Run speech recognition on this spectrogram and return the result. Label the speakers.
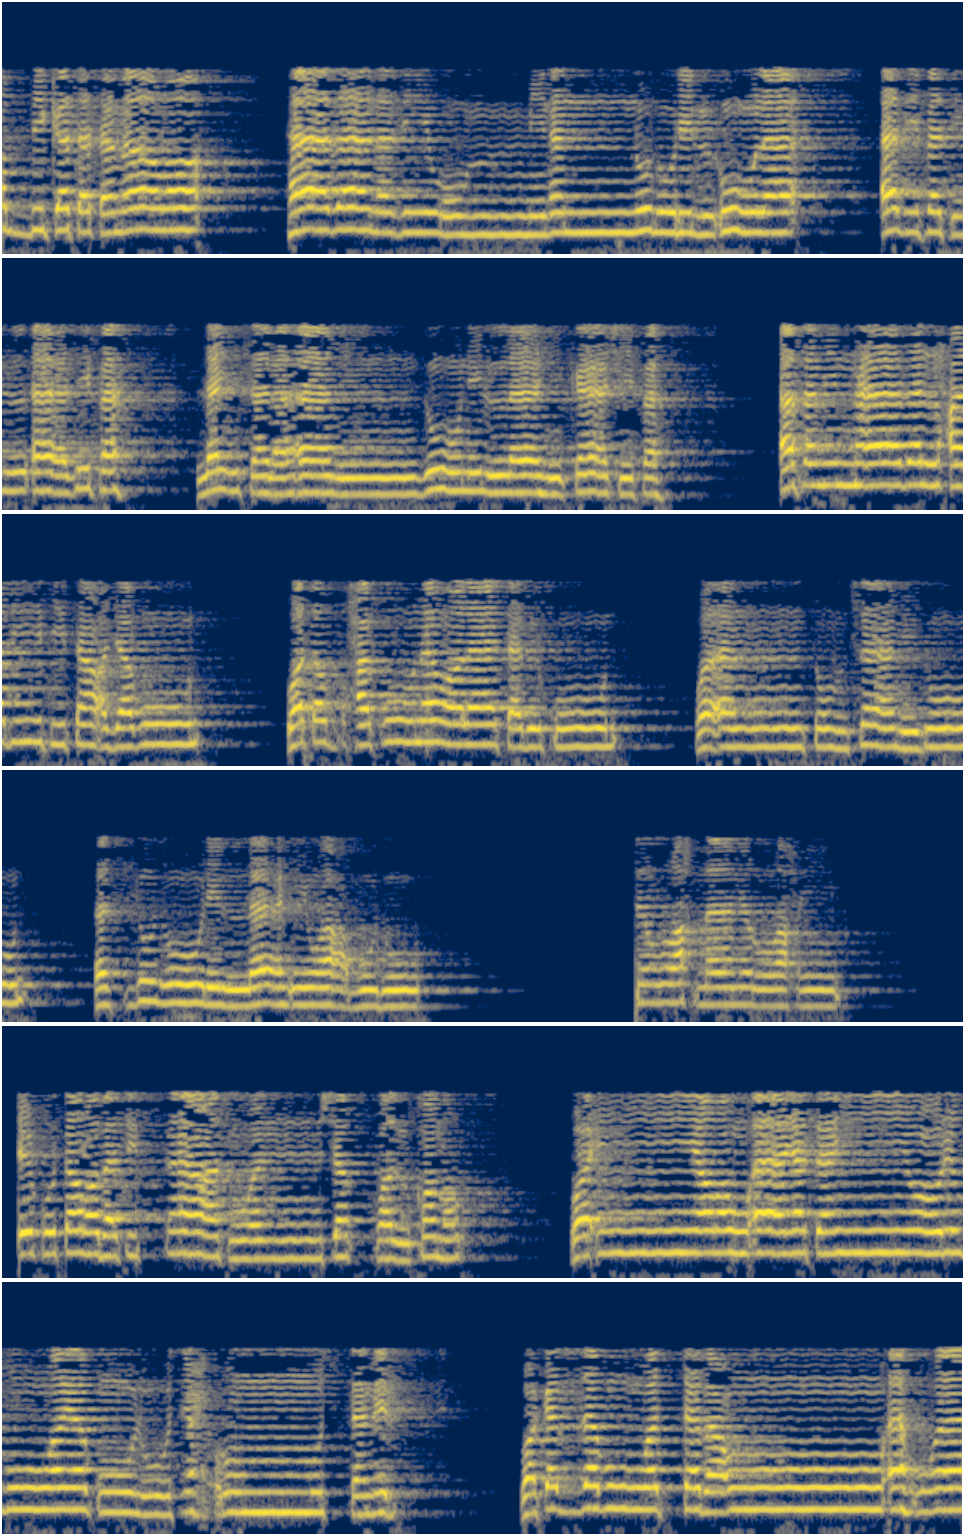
Speaker 1: ربك تتمارى. هذا نذير من النذر الأولى. أذفت الآذفة ليس لها من دون الله كاشفة. أفمن هذا الحديث تعجبون؟ وتضحكون ولا تبكون؟ وأنتم سامدون؟ فاسجدوا لله واعبدوا. الرحمن الرحيم. اقتربت الساعة وانشق القمر. وإن يروا آية يعرضوا ويقولوا سحر مستمر. وكذبوا واتبعوا أهواءهم.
